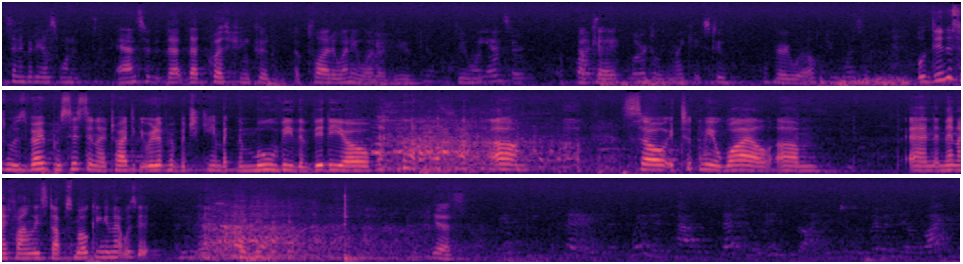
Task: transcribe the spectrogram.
Does anybody else want to answer that? That question could apply to anyone, or do you, do you want? The answer applies Okay. largely in my case, too. Very well. Do you want to say? Well, Dinesen was very persistent. I tried to get rid of her, but she came back. The movie, the video. um, so it took me a while, um, and, and then I finally stopped smoking, and that was it. Yes. If you say that women have a special insight into the women they're writing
